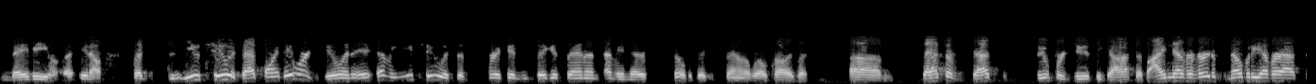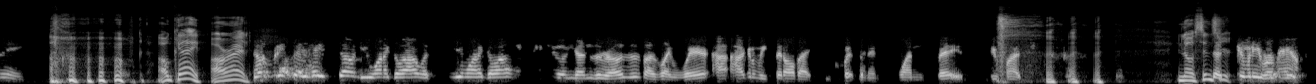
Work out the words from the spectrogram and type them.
maybe uh, you know, but you two at that point they weren't doing it. I mean, you two was the freaking biggest band. In, I mean, they're still the biggest band in the world, probably, but um, that's a that's super juicy gossip. I never heard of. Nobody ever asked me. okay, all right. Nobody said, "Hey, Stone, do you want to go out with you want to go out with you and Guns N' Roses?" I was like, "Where? How, how can we fit all that equipment in one space? Too much. You know, since There's too many ramps."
